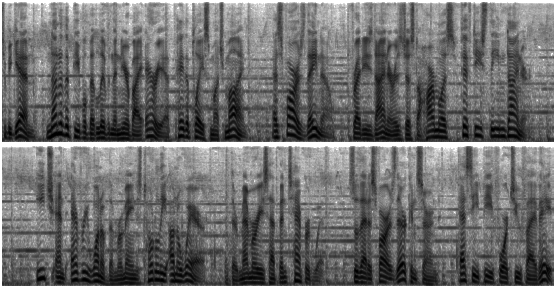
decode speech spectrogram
To begin, none of the people that live in the nearby area pay the place much mind. As far as they know, Freddy's Diner is just a harmless 50s themed diner each and every one of them remains totally unaware that their memories have been tampered with, so that as far as they're concerned, SCP 4258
